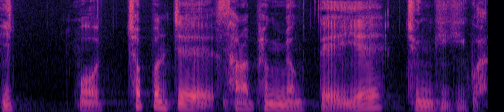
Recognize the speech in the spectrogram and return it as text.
이 뭐 첫 번째 산업혁명 때의 증기기관,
